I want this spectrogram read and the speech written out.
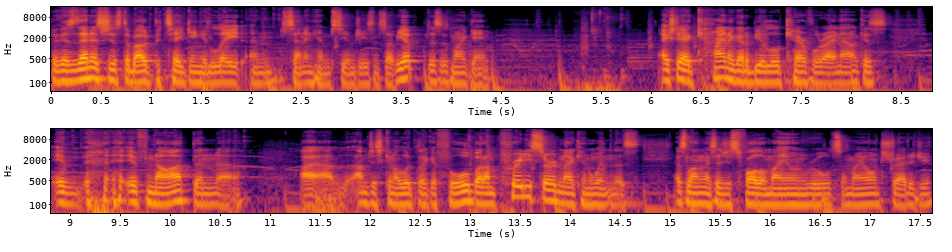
Because then it's just about taking it late and sending him CMGs and stuff. Yep, this is my game. Actually, I kind of got to be a little careful right now because if if not, then uh, I, I'm just going to look like a fool. But I'm pretty certain I can win this as long as I just follow my own rules and my own strategy.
